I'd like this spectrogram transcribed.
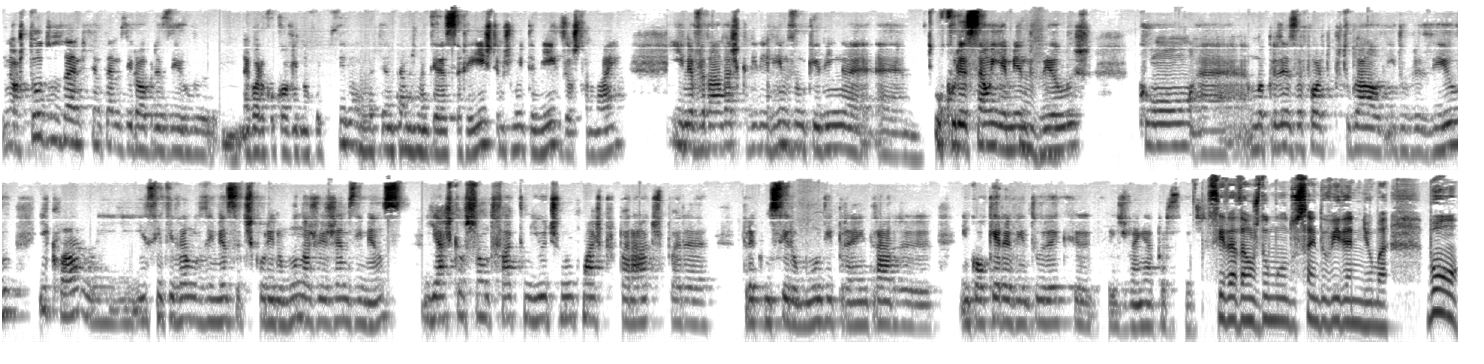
E nós todos os anos tentamos ir ao Brasil, agora com o Covid não foi possível, mas tentamos manter essa raiz, temos muitos amigos, eles também. E, na verdade, acho que dividimos um bocadinho a, a, o coração e a mente uhum. deles com uh, uma presença forte de Portugal e do Brasil, e claro, e, e incentivamos imenso a descobrir o mundo, nós viajamos imenso, e acho que eles são de facto miúdos muito mais preparados para, para conhecer o mundo e para entrar uh, em qualquer aventura que, lhes venha a aparecer. Cidadãos do mundo, sem dúvida nenhuma. Bom,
